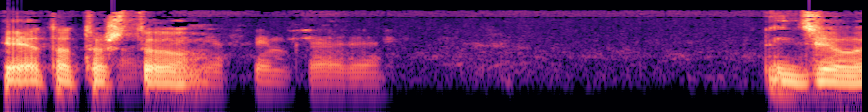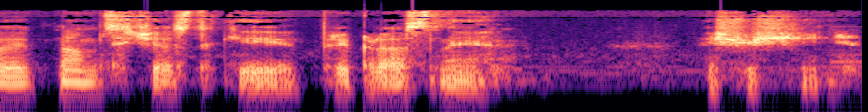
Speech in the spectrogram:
И это то, что делает нам сейчас такие прекрасные ощущения.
